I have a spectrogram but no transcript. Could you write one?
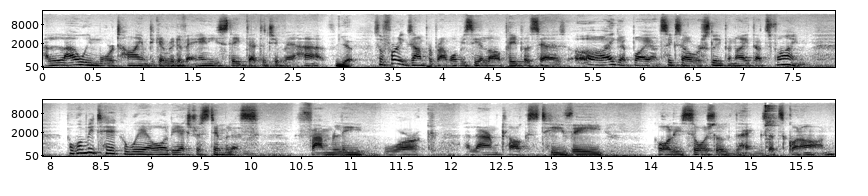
allowing more time to get rid of any sleep debt that you may have. Yep. So for example, Brian, what we see a lot of people say is, oh, I get by on six hours sleep a night, that's fine. But when we take away all the extra stimulus, family, work, alarm clocks, TV, all these social things that's going on,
